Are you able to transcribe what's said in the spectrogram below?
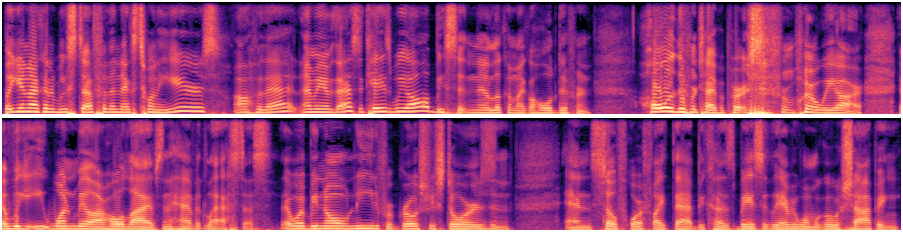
But you're not going to be stuffed for the next 20 years off of that. I mean, if that's the case, we all be sitting there looking like a whole different, whole different type of person from where we are. If we eat one meal our whole lives and have it last us, there would be no need for grocery stores and and so forth like that because basically everyone would go shopping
